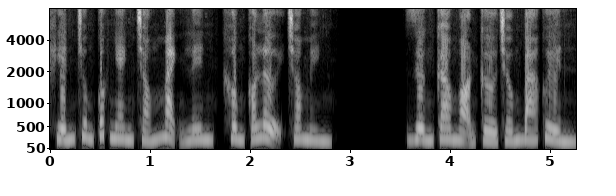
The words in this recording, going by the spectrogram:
khiến Trung Quốc nhanh chóng mạnh lên, không có lợi cho mình. Dương cao ngọn cờ chống bá quyền,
